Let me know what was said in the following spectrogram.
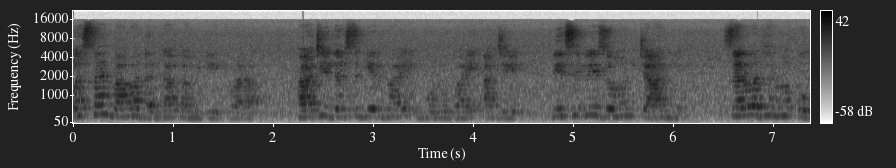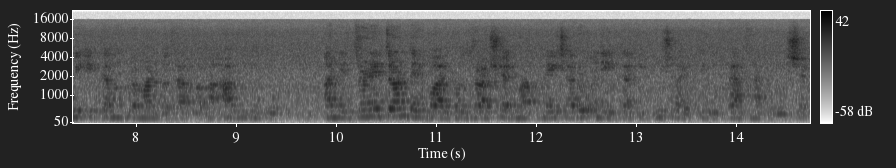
મસ્તાન બાવા દરગાહ કમિટી દ્વારા હાજી દસગીરભાઈ ભોલુભાઈ આજે ડીસીપી ઝોન ચારને સર્વધર્મ કોમી એકતાનું પ્રમાણપત્ર આપવામાં આવ્યું હતું અને ત્રણે ત્રણ તહેવાર વડોદરા શહેરમાં ભાઈચારો અને એકતાથી ઉજવાય તેવી પ્રાર્થના કરી છે.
